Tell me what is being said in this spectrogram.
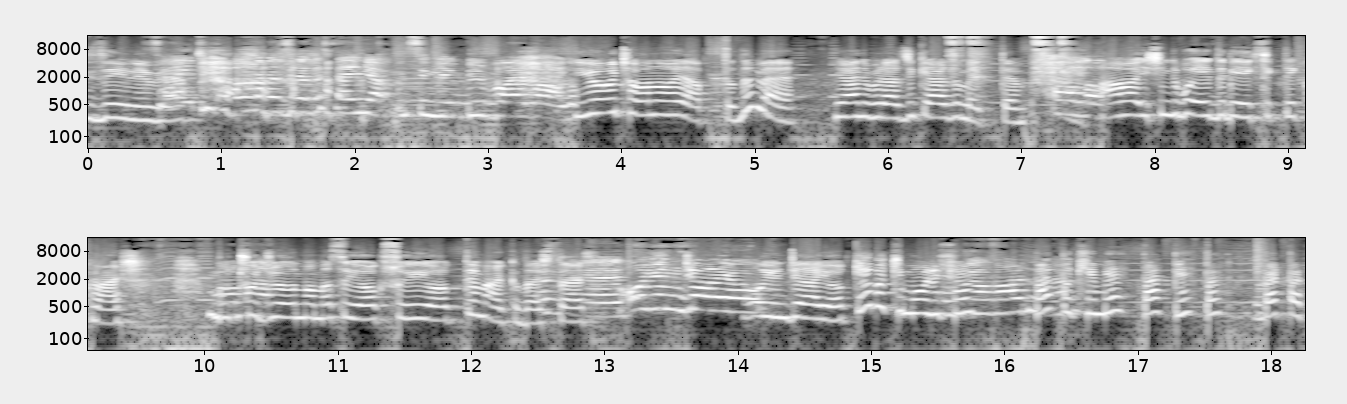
Zeynep ya. Bence ondan ziyade sen yapmışsın gibi bir vibe aldım. Yo çoğunu o yaptı değil mi? Yani birazcık yardım ettim. Allah. Ama şimdi bu evde bir eksiklik var. Bu Mama. çocuğun maması yok, suyu yok değil mi arkadaşlar? Evet. Oyuncağı yok. Oyuncağı yok. Gel bakayım da. Bak bakayım bir. Bak bir. Bak. Bak bak.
